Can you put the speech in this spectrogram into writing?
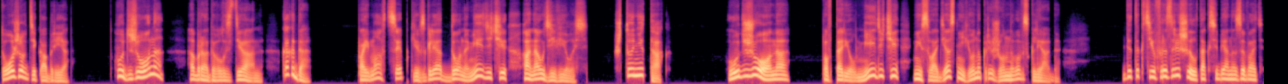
тоже в декабре». «У Джона?» — обрадовалась Диана. «Когда?» Поймав цепкий взгляд Дона Медичи, она удивилась. «Что не так?» «У Джона», — повторил Медичи, не сводя с нее напряженного взгляда. «Детектив разрешил так себя называть»,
